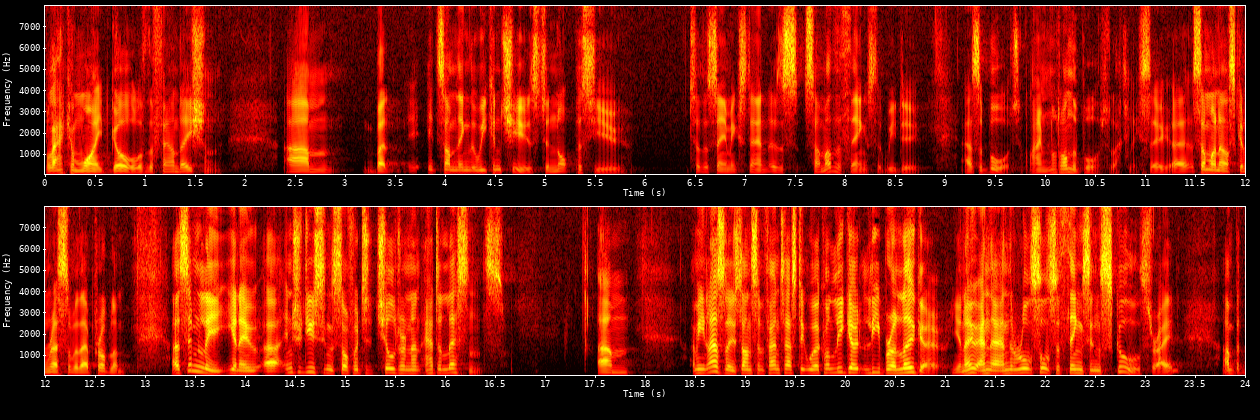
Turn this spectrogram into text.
black and white goal of the foundation. Um, but it's something that we can choose to not pursue to the same extent as some other things that we do as a board. I'm not on the board, luckily, so uh, someone else can wrestle with that problem. Uh, similarly, you know, uh, introducing the software to children and adolescents. Um, I mean, Laszlo's done some fantastic work on Libre Logo, you know, and, and, there are all sorts of things in schools, right? Um, but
